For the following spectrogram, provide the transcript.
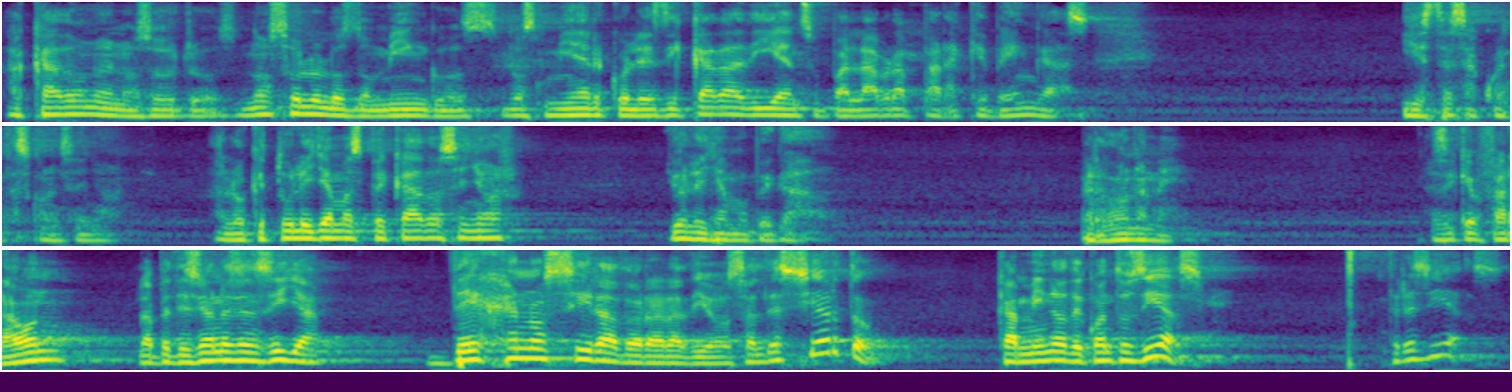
a cada uno de nosotros, no solo los domingos, los miércoles y cada día en su palabra para que vengas y estés a cuentas con el Señor. A lo que tú le llamas pecado, Señor, yo le llamo pecado. Perdóname. Así que Faraón, la petición es sencilla. Déjanos ir a adorar a Dios al desierto. camino de cuántos días? Tres días.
